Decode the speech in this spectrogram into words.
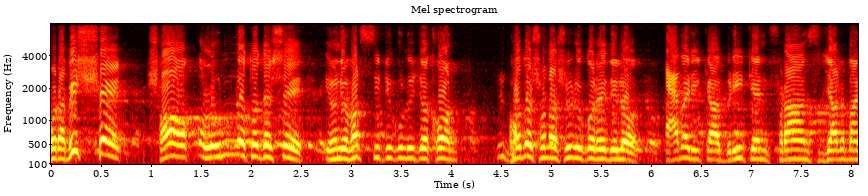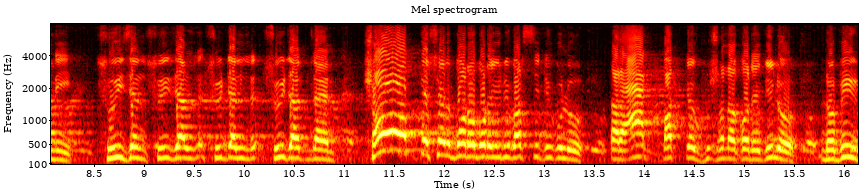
ওরা বিশ্বের সকল উন্নত দেশে, ইউনিভার্সিটিগুলো যখন গবেষণা শুরু করে দিল। আমেরিকা, ব্রিটেন, ফ্রান্স, জার্মানি, সুইজেন সুইজারল্যান্ড, সব দেশের বড় বড় ইউনিভার্সিটিগুলো তারা এক বাক্যে ঘোষণা করে দিল, নবীর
